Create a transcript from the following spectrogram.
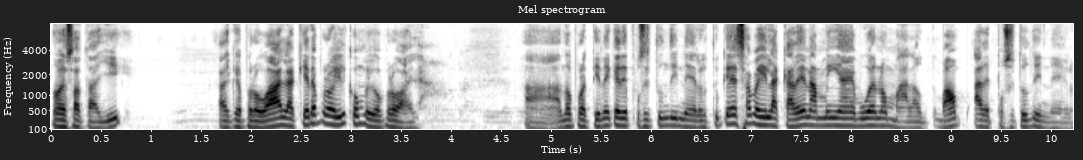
No, esa está allí. Hay que probarla. ¿Quiere probar conmigo? Probarla. Ah, no, pero tiene que depositar un dinero. ¿Tú quieres saber si la cadena mía es buena o mala? Vamos a depositar un dinero.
